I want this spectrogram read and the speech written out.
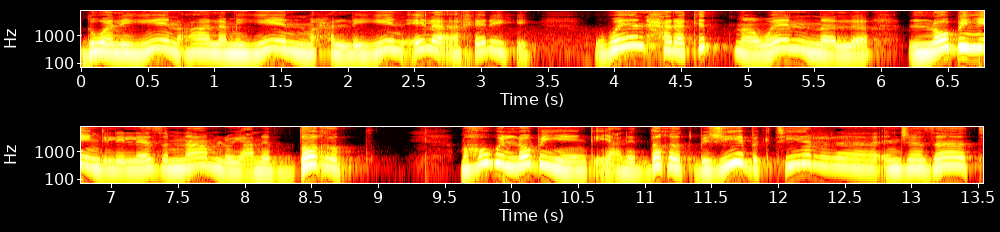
دوليين عالميين محليين إلى آخره. وين حركتنا؟ وين ال lobbying اللي لازم نعمله؟ يعني الضغط. ما هو ال lobbying يعني الضغط بجيب كتير إنجازات.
